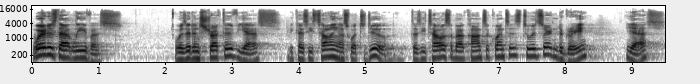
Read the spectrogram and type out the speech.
Where does that leave us? Was it instructive? Yes, because he's telling us what to do. Does he tell us about consequences? To a certain degree, yes.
